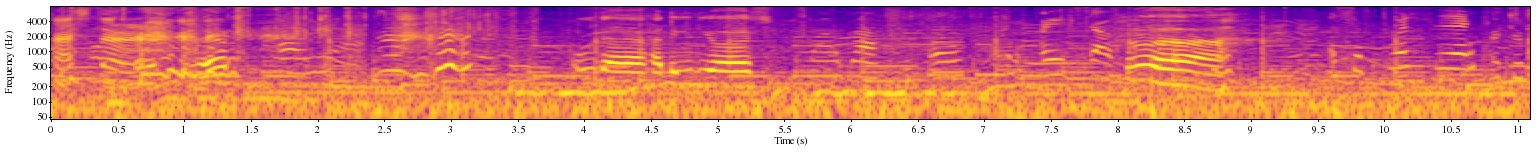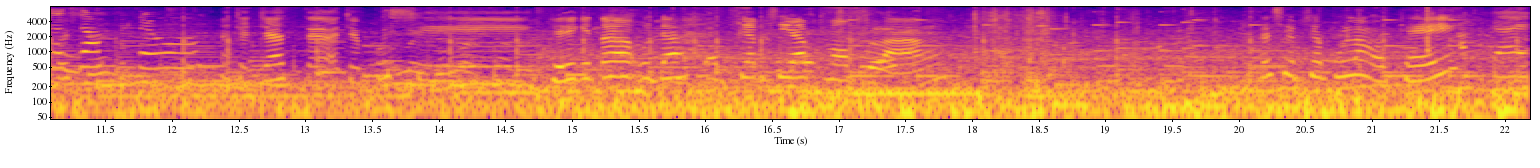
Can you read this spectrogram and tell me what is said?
Faster. Ter. Udah ada videos. Asyik pusing. Acil pusing. Jatuh. Acil pusing. Jadi kita udah siap-siap mau pulang. Kita siap-siap pulang, oke? Oke. Karena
